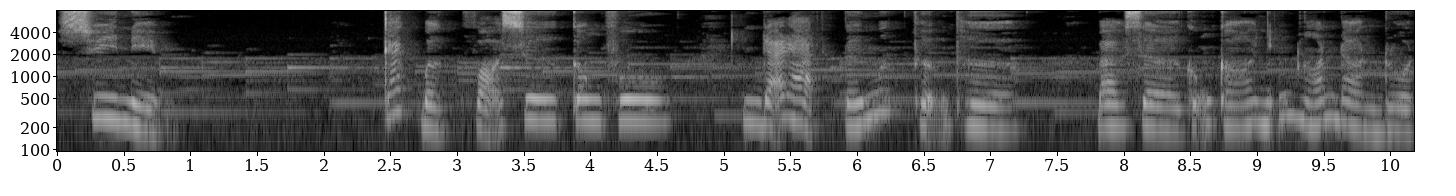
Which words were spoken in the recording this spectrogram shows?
Suy niệm. Các bậc võ sư công phu đã đạt tới mức thượng thừa bao giờ cũng có những ngón đòn ruột,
